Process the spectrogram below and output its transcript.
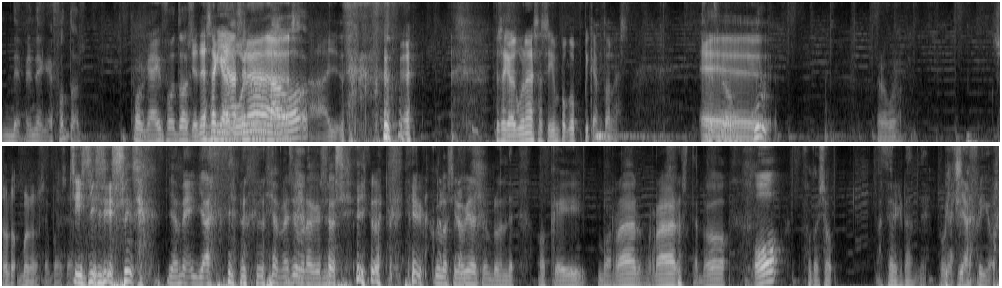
Depende de qué fotos. Porque hay fotos Yo te saqué mías algunas. en un lago. Ay, te saqué algunas así un poco picantonas. Es lo Eh, cool. Pero bueno. ¿Solo? Bueno, se puede ser. Sí, sí, sí, sí. Ya me, ya, ya me aseguro que eso sí era el culo si no hubiera sido en plan de, ok, borrar, borrar, hasta no. O Photoshop, hacer grande, porque hacía frío.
